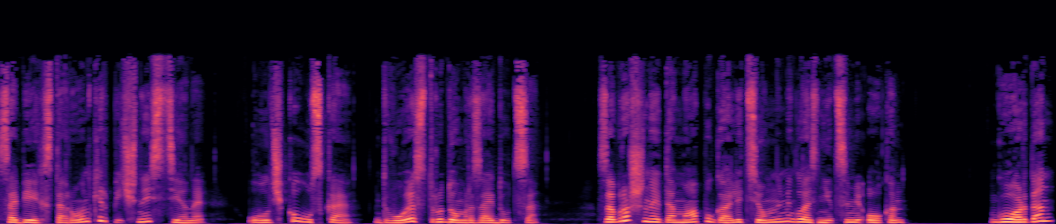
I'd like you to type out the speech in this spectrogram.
С обеих сторон кирпичные стены. Улочка узкая, двое с трудом разойдутся. Заброшенные дома пугали темными глазницами окон. «Гордон!»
